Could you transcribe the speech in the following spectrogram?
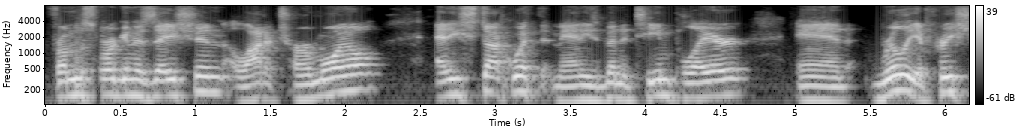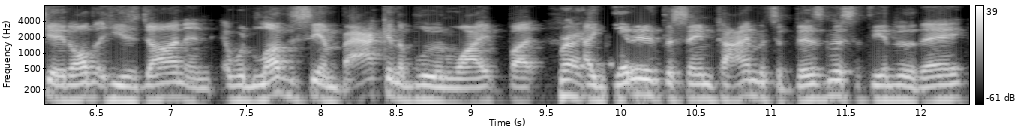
from this organization, a lot of turmoil, and he's stuck with it, man. He's been a team player and really appreciate all that he's done and would love to see him back in the blue and white. But right. I get it at the same time. It's a business at the end of the day.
